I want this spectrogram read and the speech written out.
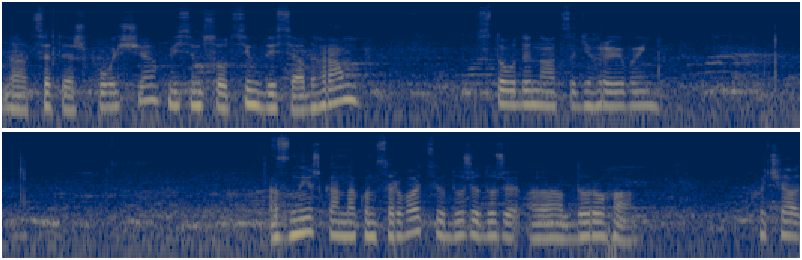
Да, це теж Польща. 870 грам. 111 гривень. А Знижка на консервацію дуже-дуже е, дорога. Хоча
